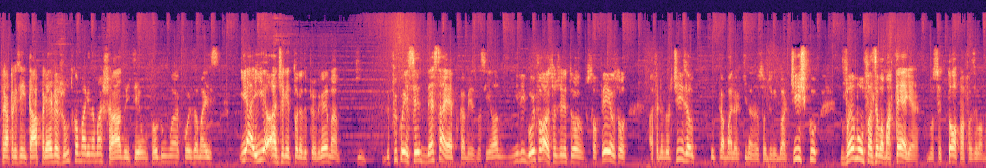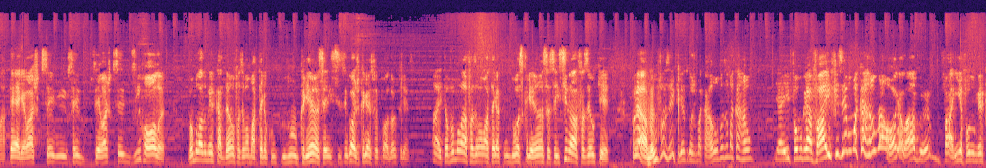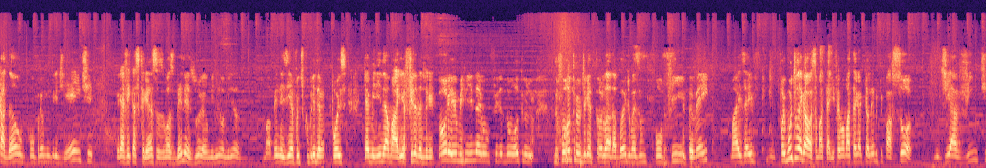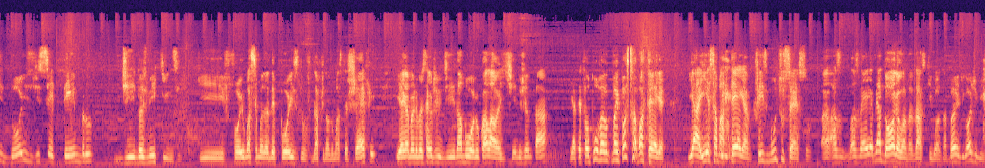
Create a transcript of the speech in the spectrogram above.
para apresentar a prévia junto com a Marina Machado e ter um, toda uma coisa mais. E aí a diretora do programa, que eu fui conhecer nessa época mesmo, assim, ela me ligou e falou: oh, eu sou diretor, sou feio, eu sou a Fernanda Ortiz, eu, eu trabalho aqui, na, eu sou diretor artístico, Vamos fazer uma matéria? Você topa fazer uma matéria? Eu acho que você, você, eu acho que você desenrola. Vamos lá no Mercadão fazer uma matéria com, com criança. Você gosta de criança? Eu falei, pô, adoro criança. Ah, então vamos lá fazer uma matéria com duas crianças. Você ensina ela a fazer o quê? Falei, ah, vamos fazer. Criança gosta de macarrão, vamos fazer um macarrão. E aí fomos gravar e fizemos macarrão na hora lá. Farinha, fomos no Mercadão, comprei um ingrediente. Gravei com as crianças, umas belezuras, um menino, uma menina, uma belezinha. Fui descobrir depois que a menina é a Maria, filha da diretora, e o menino é o filho do outro, do outro diretor lá da Band, mas um fofinho também. Mas aí foi muito legal essa matéria. Foi uma matéria que eu lembro que passou no dia 22 de setembro de 2015, que foi uma semana depois do, da final do Masterchef. E era meu aniversário de, de namoro com a Laura. A gente tinha ido jantar e até falou: pô, vai, vai passar a matéria. E aí essa matéria fez muito sucesso. As, as velhas me adoram lá das que gostam da Band, igual de mim.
